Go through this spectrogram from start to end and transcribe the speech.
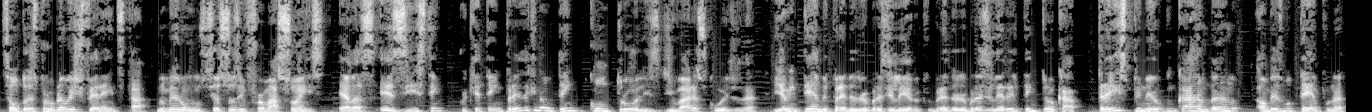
São dois problemas diferentes, tá? Número um, se as suas informações elas existem, porque tem empresa que não tem controles de várias coisas, né? E eu entendo o empreendedor brasileiro, que o empreendedor brasileiro ele tem que trocar três pneus com o carro andando ao mesmo tempo, né?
